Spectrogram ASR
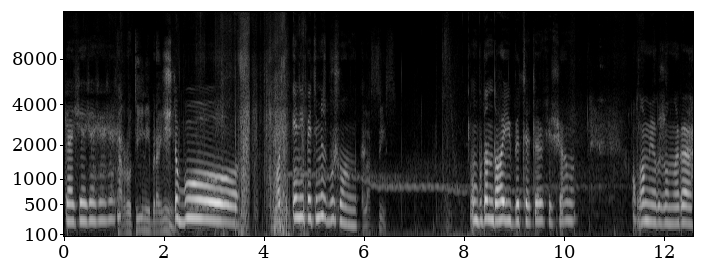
Gel gel gel gel gel. Carrotini brainini. İşte bu. Artık en iyi petimiz bu şu anlık. Lassis. Ama buradan daha iyi petler geçiyor ama alamıyoruz onlara.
